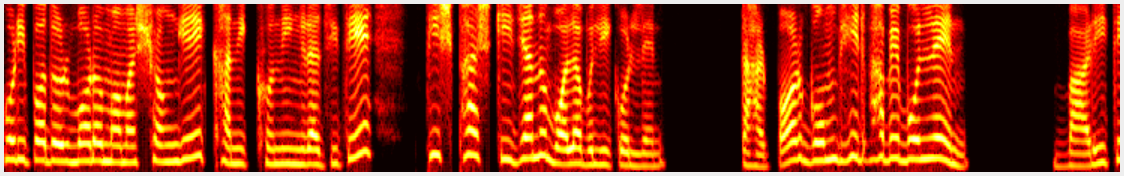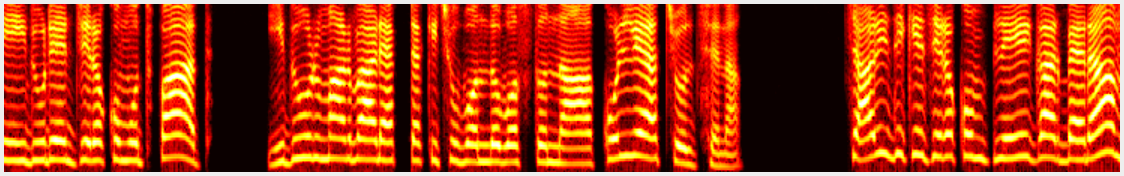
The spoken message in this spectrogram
হরিপদর বড় মামার সঙ্গে খানিকক্ষণ ইংরাজিতে ফিসফাস কি যেন বলাবলি করলেন। তারপর গম্ভীরভাবে বললেন, বাড়িতে ইঁদুরের যেরকম উৎপাত, ইঁদুর মারবার একটা কিছু বন্দোবস্ত না করলে আর চলছে না। চারিদিকে যেরকম প্লেগ আর ব্যারাম,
